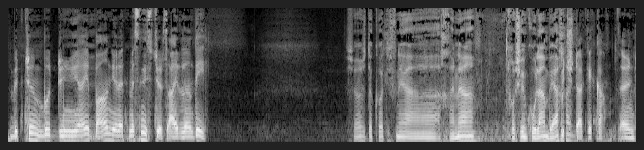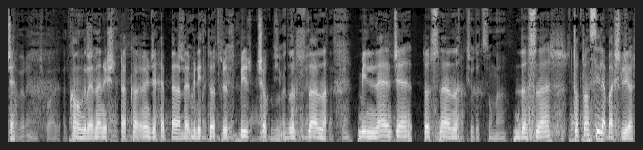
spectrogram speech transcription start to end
Bütün bu dünyayı bağın yönetmesini istiyoruz, ayrılığını değil. Üç dakika önce kongreden üç dakika önce hep beraber birlikte oturuyoruz. Birçok dostlarla, binlerce dostlarla, dostlar toplantısıyla başlıyor.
